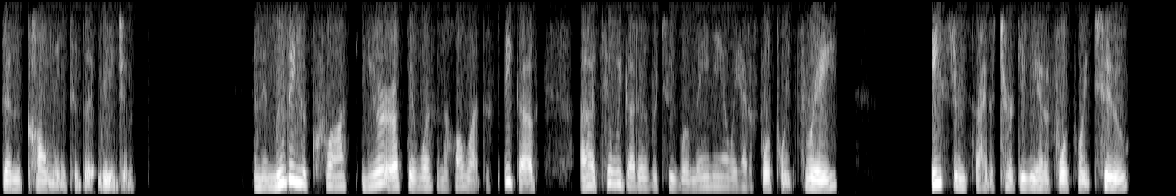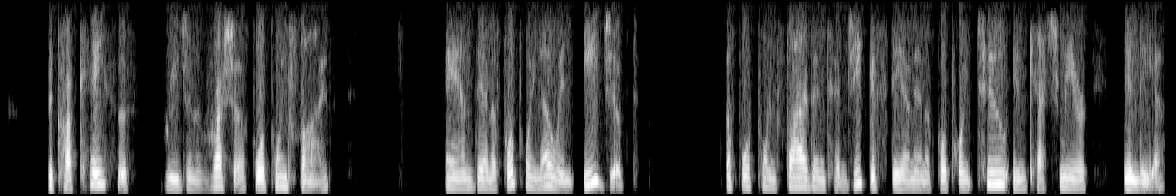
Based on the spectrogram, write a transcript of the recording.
send calming to the region. And then moving across Europe, there wasn't a whole lot to speak of. Uh, till we got over to Romania, we had a 4.3. Eastern side of Turkey, we had a 4.2. The Caucasus region of Russia, 4.5 and then a 4.0 in Egypt, a 4.5 in Tajikistan, and a 4.2 in Kashmir, India.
